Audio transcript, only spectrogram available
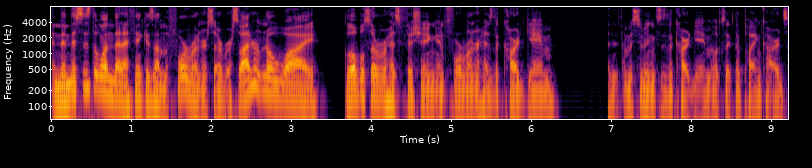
And then this is the one that I think is on the Forerunner server. So I don't know why Global server has fishing and Forerunner has the card game. I'm assuming this is the card game. It looks like they're playing cards.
